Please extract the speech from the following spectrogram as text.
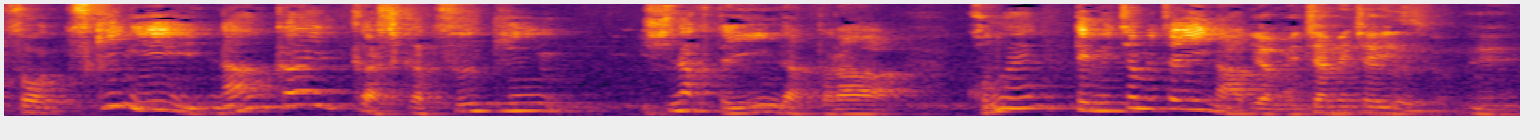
そう月に何回かしか通勤しなくていいん。だったらこの辺ってめちゃめちゃいいないやめちゃめちゃいいですよね、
